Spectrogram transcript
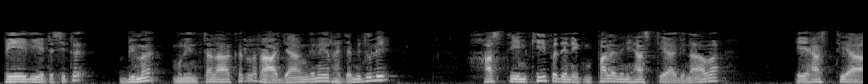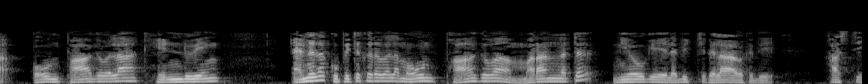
පේලියට සිට බිම මුනින්තලා කරලා රාජාංගනයේ රජමිදුලේ හස්තීන් කීප දෙනෙක් පළවෙනි හස්තියාගෙන ආවා. ඒ හස්තියා ඔවුන් පාගවලා හෙන්ඩුවෙන් ඇනලා කුපිත කරවලා මොවුන් පාගවා මරන්නට නියෝගය ලැබිච්ච වෙලාවකදී හස්ති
